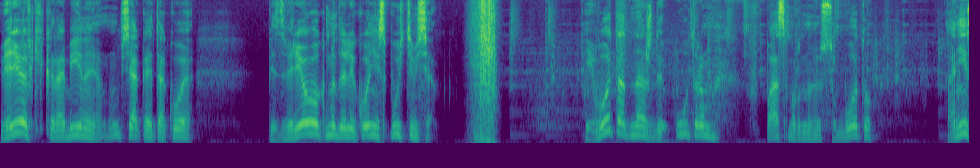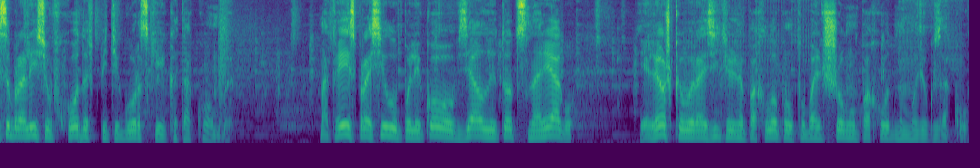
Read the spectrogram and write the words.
Веревки, карабины, ну, всякое такое. Без веревок мы далеко не спустимся. И вот однажды утром, в пасмурную субботу, они собрались у входа в Пятигорские катакомбы. Матвей спросил у Полякова, взял ли тот снарягу, и Лёшка выразительно похлопал по большому походному рюкзаку.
